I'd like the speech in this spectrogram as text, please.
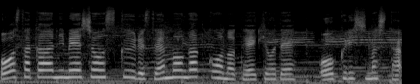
大阪アニメーションスクール専門学校の提供でお送りしました。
